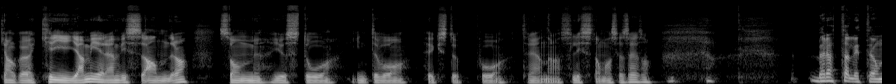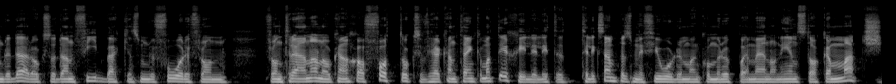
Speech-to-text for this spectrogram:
kanske kriga mer än vissa andra som just då inte var högst upp på tränarnas lista om man ska säga så. Berätta lite om det där också, den feedbacken som du får ifrån från tränarna och kanske har fått också, för jag kan tänka mig att det skiljer lite. Till exempel som i fjol, där man kommer upp och är med någon enstaka match.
